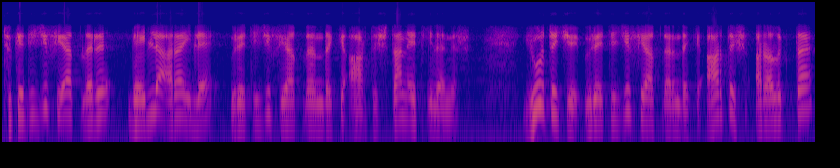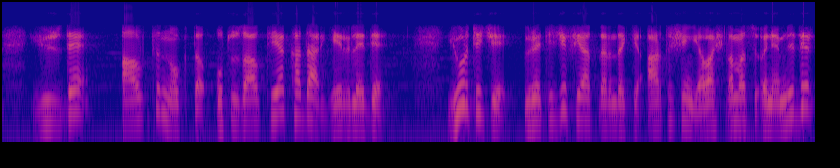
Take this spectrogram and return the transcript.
Tüketici fiyatları belli ara ile üretici fiyatlarındaki artıştan etkilenir. Yurt içi üretici fiyatlarındaki artış Aralık'ta %6.36'ya kadar geriledi. Yurt içi üretici fiyatlarındaki artışın yavaşlaması önemlidir.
